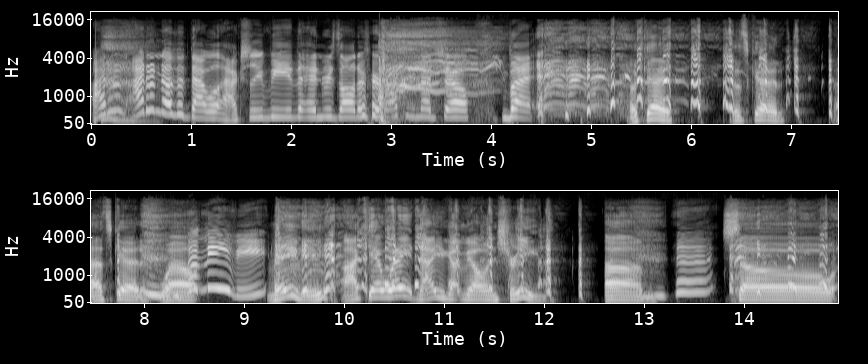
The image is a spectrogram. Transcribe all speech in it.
I don't. I don't know that that will actually be the end result of her watching that show, but Okay, that's good. That's good. Well, but maybe. maybe I can't wait. Now you got me all intrigued. Um, so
